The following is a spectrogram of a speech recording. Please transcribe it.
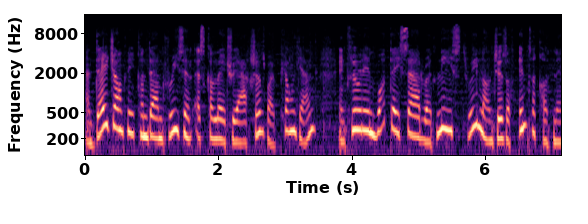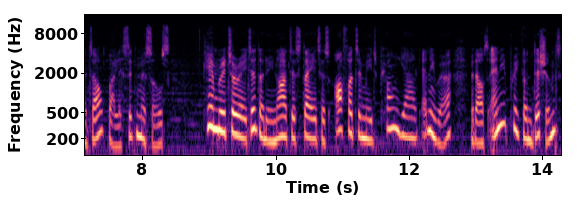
and they jointly condemned recent escalatory actions by Pyongyang, including what they said were at least three launches of intercontinental ballistic missiles. Kim reiterated that the United States has offered to meet Pyongyang anywhere without any preconditions,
